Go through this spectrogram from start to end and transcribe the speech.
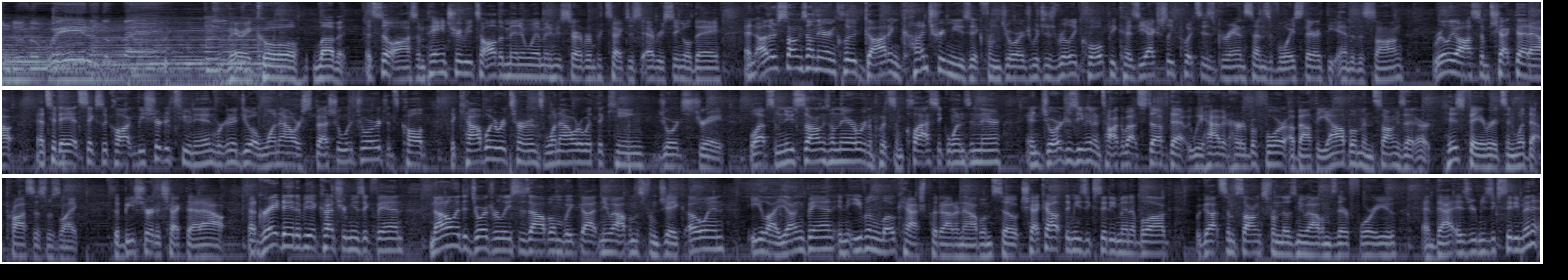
under the weight of the bag. Very cool. Love it. It's so awesome. Paying tribute to all the men and women who serve and protect us every single day. And other songs on there include God and country music from George, which is really cool because he actually puts his grandson's voice there at the end of the song. Really awesome. Check that out. And today at 6 o'clock, be sure to tune in. We're going to do a one hour special with George. It's called The Cowboy Returns One Hour with the King, George Strait. We'll have some new songs on there. We're going to put some classic ones in there. And George is even going to talk about stuff that we haven't heard before about the album and songs that are his favorites and what that process was like. So be sure to check that out. A great day to be a country music fan. Not only did George release his album, we got new albums from Jake Owen, Eli Young Band, and even LoCash put out an album. So check out the Music City Minute blog. We got some songs from those new albums there for you. And that is your Music City Minute.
